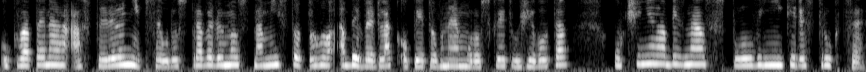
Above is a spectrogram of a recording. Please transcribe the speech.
Ukvapená a sterilní pseudospravedlnost namísto toho, aby vedla k opětovnému rozkvětu života, učinila by z nás spoluviníky destrukce,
